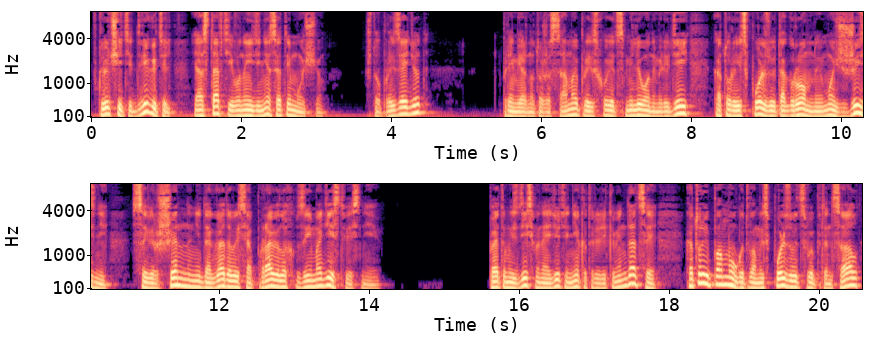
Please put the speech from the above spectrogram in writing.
включите двигатель и оставьте его наедине с этой мощью. Что произойдет? Примерно то же самое происходит с миллионами людей, которые используют огромную мощь жизни, совершенно не догадываясь о правилах взаимодействия с нею. Поэтому здесь вы найдете некоторые рекомендации, которые помогут вам использовать свой потенциал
